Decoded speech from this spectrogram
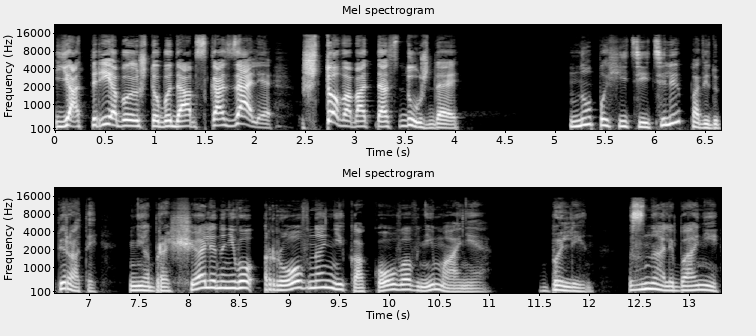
Я требую, чтобы нам сказали, что вам от нас нужно!» Но похитители, по виду пираты, не обращали на него ровно никакого внимания. Блин, знали бы они,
